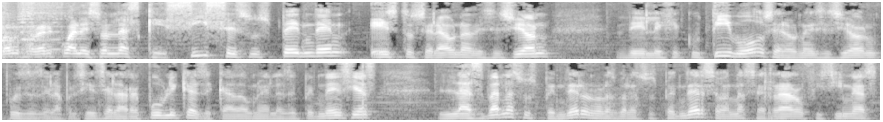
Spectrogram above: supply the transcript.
Vamos a ver cuáles son las que sí se suspenden. Esto será una decisión del Ejecutivo, será una decisión pues desde la Presidencia de la República, desde cada una de las dependencias. ¿Las van a suspender o no las van a suspender? ¿Se van a cerrar oficinas,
